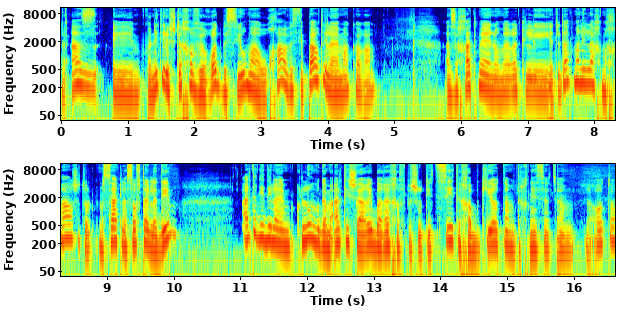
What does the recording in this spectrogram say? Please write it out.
ואז אה, פניתי לשתי חברות בסיום הארוחה וסיפרתי להם מה קרה. אז אחת מהן אומרת לי, את יודעת מה לילך, מחר שאת נוסעת לאסוף את הילדים, אל תגידי להם כלום וגם אל תישארי ברכב, פשוט תצאי, תחבקי אותם, תכניסי אותם לאוטו.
